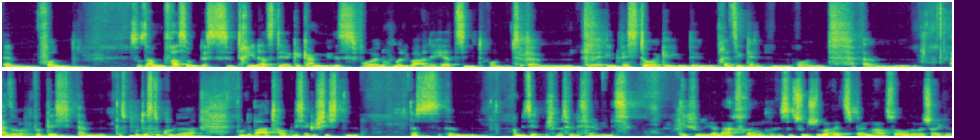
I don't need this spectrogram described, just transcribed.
ähm, von Zusammenfassung des Trainers, der gegangen ist, wo er nochmal über alle herzieht und ähm, der Investor gegen den Präsidenten und ähm, also wirklich ähm, das bunteste Couleur boulevardtauglicher Geschichten. Das ähm, amüsiert mich natürlich ein wenig. Ich würde gerne nachfragen, ist es schon schlimmer als beim HSV oder bei Schalke?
